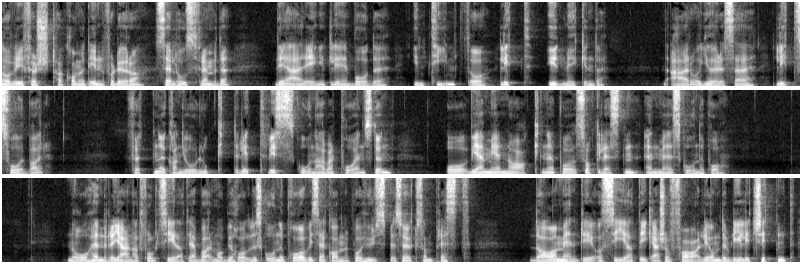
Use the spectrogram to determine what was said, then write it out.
når vi først har kommet innenfor døra, selv hos fremmede, det er egentlig både intimt og litt ydmykende. Det er å gjøre seg litt sårbar. Føttene kan jo lukte litt hvis skoene har vært på en stund, og vi er mer nakne på sokkelesten enn med skoene på. Nå hender det gjerne at folk sier at jeg bare må beholde skoene på hvis jeg kommer på husbesøk som prest. Da mener de å si at det ikke er så farlig om det blir litt skittent,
